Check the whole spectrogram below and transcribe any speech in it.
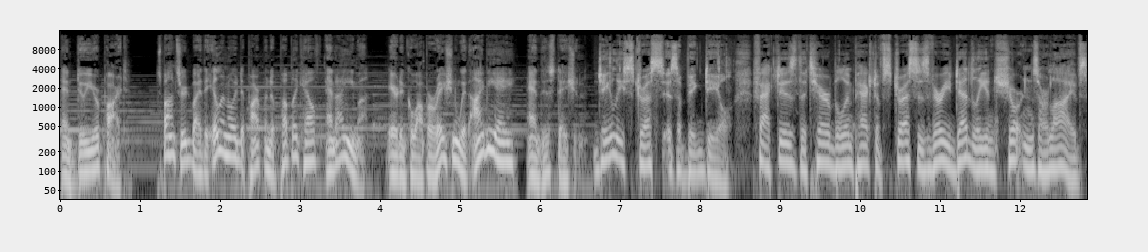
and do your part. Sponsored by the Illinois Department of Public Health and IEMA aired in cooperation with IBA and this station. Daily stress is a big deal. Fact is, the terrible impact of stress is very deadly and shortens our lives.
